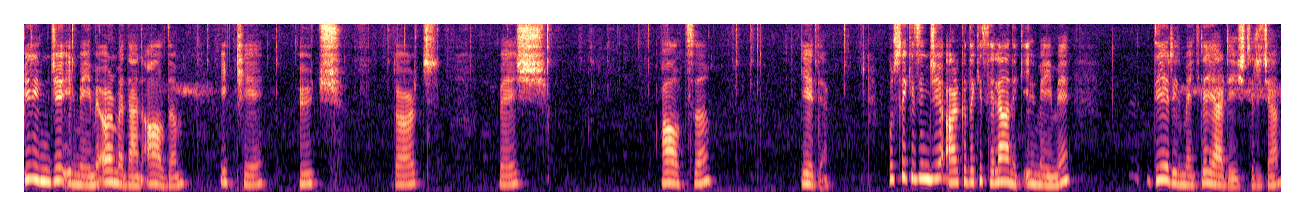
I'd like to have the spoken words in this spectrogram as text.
Bir inci ilmeğimi örmeden aldım. 2 3 4 5 6 7 Bu 8. arkadaki Selanik ilmeğimi diğer ilmekle yer değiştireceğim.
